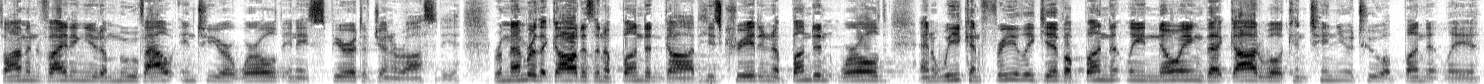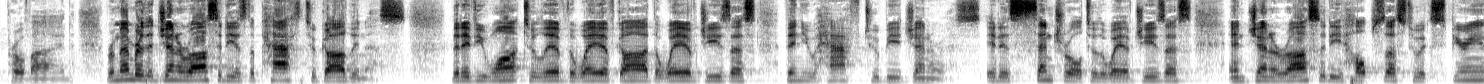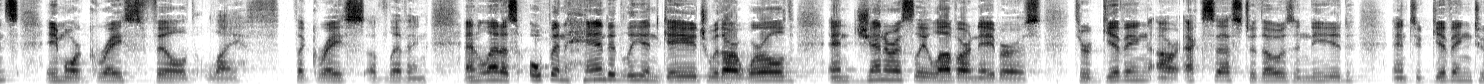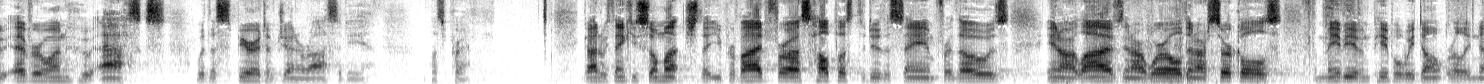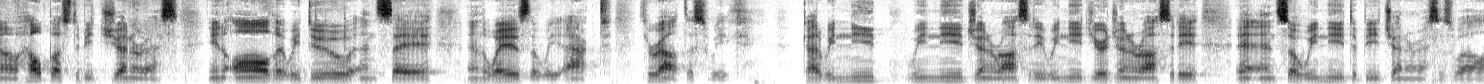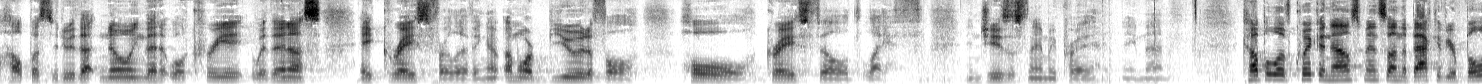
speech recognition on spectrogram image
So I'm inviting you to move out into your world in a spirit of generosity. Remember that God is an abundant God. He's created an abundant world, and we can freely give abundantly, knowing that God will continue to abundantly provide. Remember that generosity is the path to godliness. That if you want to live the way of God, the way of Jesus, then you have to be generous. It is central to the way of Jesus, and generosity helps us to experience a more grace filled life, the grace of living. And let us open handedly engage with our world and generously love our neighbors through giving our excess to those in need and to giving to everyone who asks with a spirit of generosity. Let's pray. God, we thank you so much that you provide for us. Help us to do the same for those in our lives, in our world, in our circles, maybe even people we don't really know. Help us to be generous in all that we do and say and the ways that we act throughout this week. God, we need we need generosity. We need your generosity. And, so we need to be generous as well. Help us to do that, knowing that it will create within us a grace for living, a, a more beautiful, whole, grace filled life. In Jesus' name we pray. Amen. Couple of quick announcements on the back of your bulletin.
